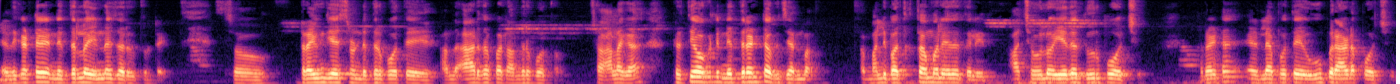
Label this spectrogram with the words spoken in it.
ఎందుకంటే నిద్రలో ఎన్నో జరుగుతుంటాయి. సో డ్రైవింగ్ చేసిన నిద్రపోతే అంద ఆడితో పాటు అందరూ పోతాం. సో అలాగా ప్రతి ఒక్కటి నిద్ర అంటే ఒక జన్మ. మళ్ళీ బతుకుతామో లేదో తెలియదు. ఆ చెవులో ఏదో దూరిపోవచ్చు. రైట్? లేకపోతే ఊపిరి ఆడపోవచ్చు.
